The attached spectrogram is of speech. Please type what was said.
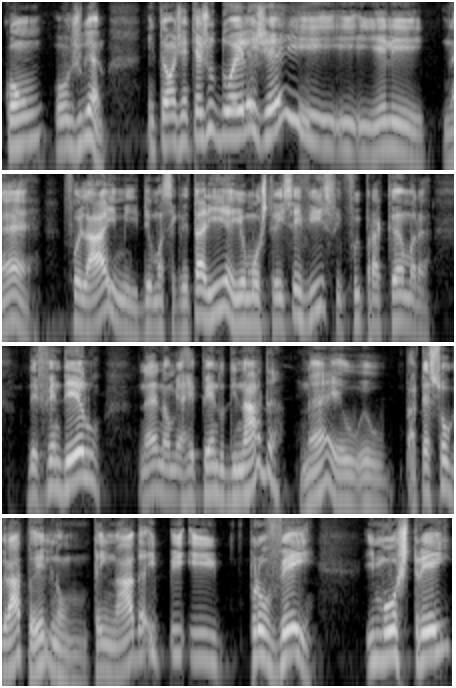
com o Juliano. Então a gente ajudou a eleger e, e, e ele, né, foi lá e me deu uma secretaria e eu mostrei serviço e fui para a Câmara defendê-lo né? Não me arrependo de nada, né? Eu, eu até sou grato a ele, não tem nada. E, e, e, provei e mostrei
